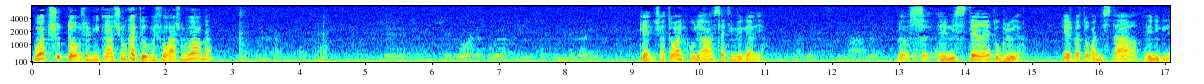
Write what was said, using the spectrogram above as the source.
הוא הפשוטו של מקרא שהוא כתוב מפורש ומבואר בה. כן, שהתורה כולה סטים וגליה. לא, נסתרת וגלויה. יש בתורה נסתר ונגלה.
